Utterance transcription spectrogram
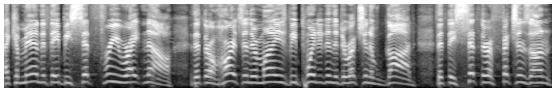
I command that they be set free right now, that their hearts and their minds be pointed in the direction of God, that they set their affections on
